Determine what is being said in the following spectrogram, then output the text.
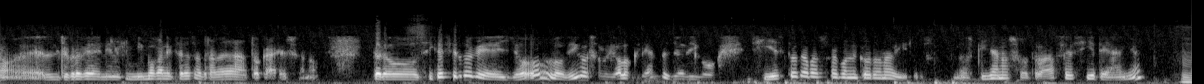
no, el- yo creo que ni el mismo carnicero se atreve a tocar eso, ¿no? Pero sí que es cierto que yo lo digo, se lo digo a los clientes, yo digo, si esto que ha pasado con el coronavirus nos pilla a nosotros hace siete años, Mm.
